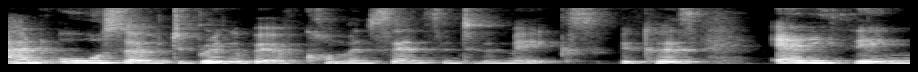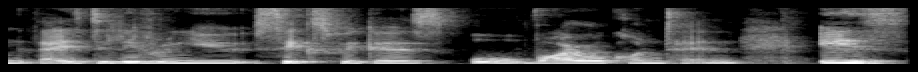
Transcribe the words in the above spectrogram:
And also to bring a bit of common sense into the mix because anything that is delivering you six figures or viral content is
